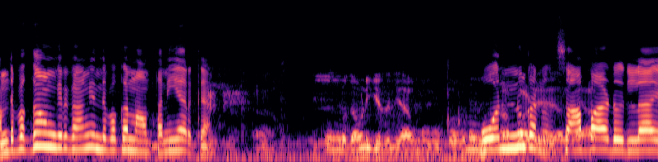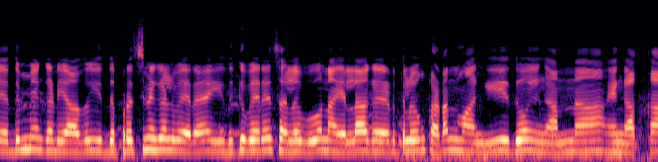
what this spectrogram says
அந்த பக்கம் அவங்க இருக்காங்க இந்த பக்கம் நான் தனியாக இருக்கேன். ஒன்றும் சாப்பாடு, கிடையாது சாப்பாடு இல்லை எதுவுமே கிடையாது. இந்த பிரச்சனைகள் வேறு இதுக்கு வேற செலவு. நான் எல்லா இடத்துலையும் கடன் வாங்கி இதோ எங்கள் அண்ணா எங்கள் அக்கா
